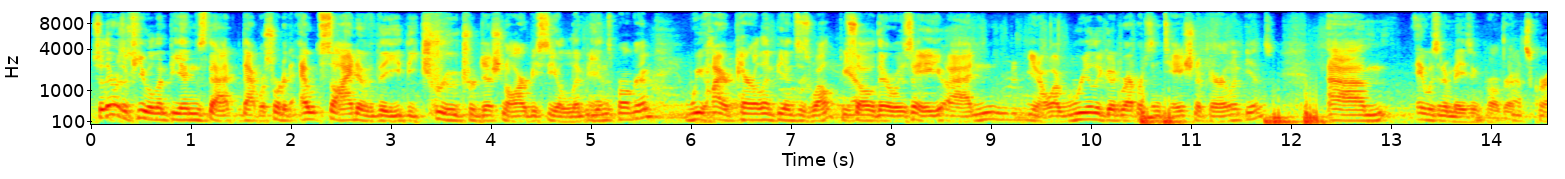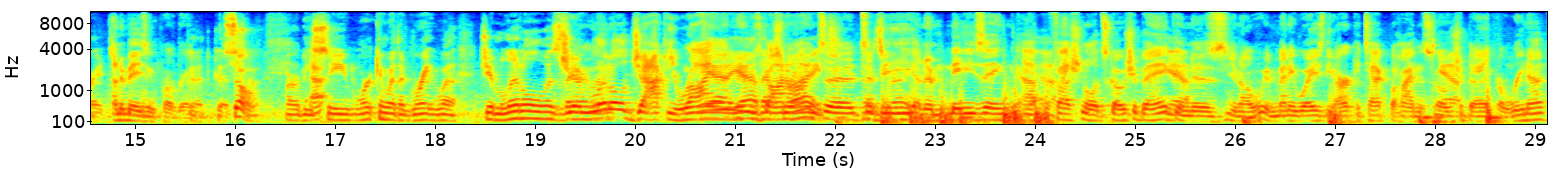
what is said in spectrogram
So there was a few Olympians that that were sort of outside of the the true traditional RBC Olympians yeah. program. We hired Paralympians as well. Yeah. So there was a uh, you know a really good representation of Paralympians. Um, it was an amazing program. That's great. An amazing program. Good, good. So, so RBC uh, working with a great well, Jim Little was Jim there. Jim Little, right? Jackie Ryan, yeah, yeah, who's gone right. on to, to be right. an amazing uh, yeah. professional at Scotiabank and is, you know, in many ways the architect behind the Scotiabank arena.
